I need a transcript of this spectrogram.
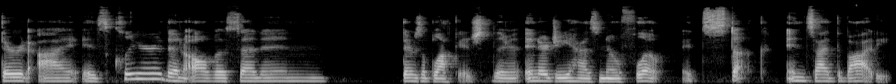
third eye is clear, then all of a sudden there's a blockage. The energy has no flow, it's stuck inside the body.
